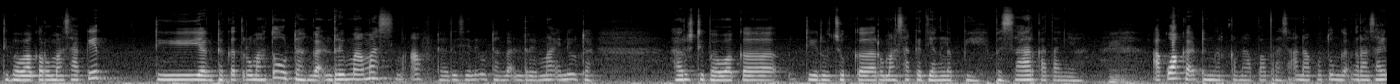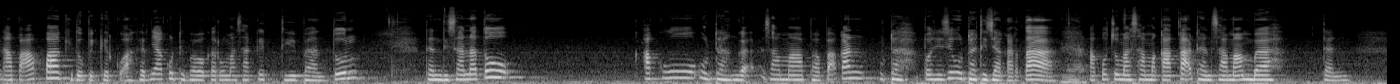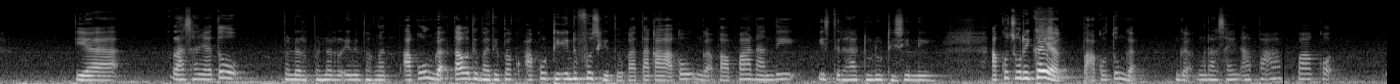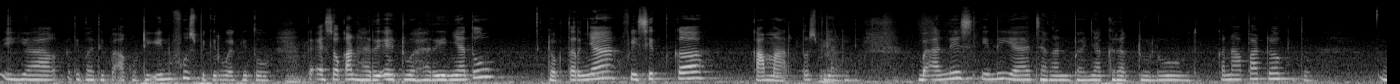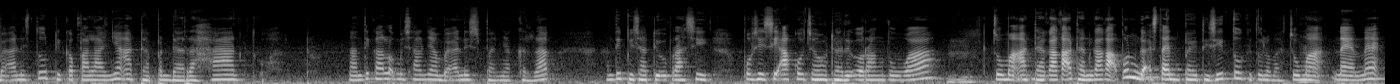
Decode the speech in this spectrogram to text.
Dibawa ke rumah sakit di yang deket rumah tuh udah nggak nerima mas. Maaf dari sini udah nggak nerima. Ini udah harus dibawa ke dirujuk ke rumah sakit yang lebih besar katanya. Hmm. aku agak dengar kenapa perasaan aku tuh nggak ngerasain apa-apa gitu pikirku. Akhirnya aku dibawa ke rumah sakit di Bantul. Dan di sana tuh aku udah nggak sama bapak kan udah posisi udah di Jakarta. Yeah. aku cuma sama kakak dan sama mbah. Dan ya rasanya tuh bener-bener ini banget aku nggak tahu tiba-tiba aku diinfus gitu kata kakakku nggak apa-apa nanti istirahat dulu di sini aku curiga ya pak aku tuh nggak nggak ngerasain apa-apa kok iya tiba-tiba aku diinfus pikir kayak gitu hmm. keesokan hari eh dua harinya tuh dokternya visit ke kamar terus bilang hmm. gini Mbak Anis ini ya jangan banyak gerak dulu gitu. kenapa dok gitu Mbak Anis tuh di kepalanya ada pendarahan gitu. Waduh. Nanti kalau misalnya Mbak Anis banyak gerak nanti bisa dioperasi posisi aku jauh dari orang tua hmm. cuma ada kakak dan kakak pun nggak standby di situ gitu loh mas cuma hmm. nenek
